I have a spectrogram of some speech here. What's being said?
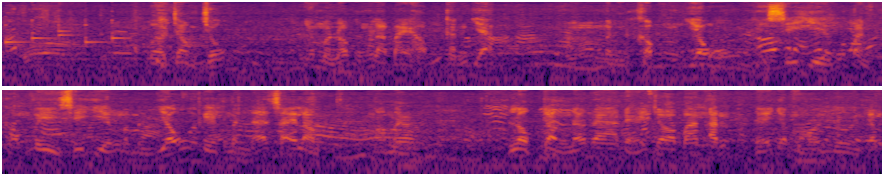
của vợ chồng chú. Nhưng mà nó cũng là bài học cảnh giác. Mình không giấu cái sĩ diện của mình. Không vì sĩ diện mà mình giấu cái việc mình đã sai lầm. Mà mình lột trần nó ra để cho ba tánh để cho mọi người trong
